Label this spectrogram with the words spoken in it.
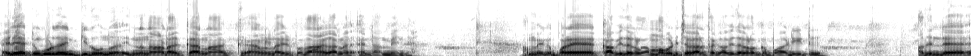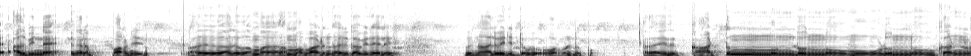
അതിൽ ഏറ്റവും കൂടുതൽ എനിക്ക് തോന്നുന്നത് ഇന്ന് നാടകക്കാരനാക്കാനുണ്ടായ ഒരു പ്രധാന കാരണം എന്റെ അമ്മ തന്നെ അമ്മയൊക്കെ പഴയ കവിതകൾ അമ്മ പഠിച്ച കാലത്തെ കവിതകളൊക്കെ പാടിയിട്ട് അതിന്റെ അത് പിന്നെ ഇങ്ങനെ പറഞ്ഞു തരും. അത് അത് അമ്മ അമ്മ പാടുന്ന ഒരു കവിതയിൽ ഒരു നാല് വരിട്ട് ഓർമ്മയുണ്ട് ഇപ്പോൾ അതായത് കാട്ടുന്നുണ്ടൊന്നു മൂളുന്നു കണ്ണ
